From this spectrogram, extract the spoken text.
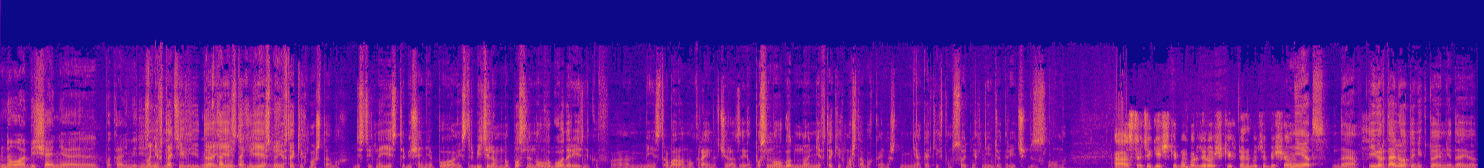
Ну, обещания, по крайней мере, Но не в таких, да, не есть, в таких есть, но не в таких масштабах. Действительно, есть обещания по истребителям, но после Нового года Резников, э, министр обороны Украины, вчера заявил, после Нового года, но не в таких масштабах, конечно, ни о каких там сотнях не идет речи, безусловно. А стратегические бомбардировщики кто-нибудь обещал? Нет, да. И вертолеты никто им не дает.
